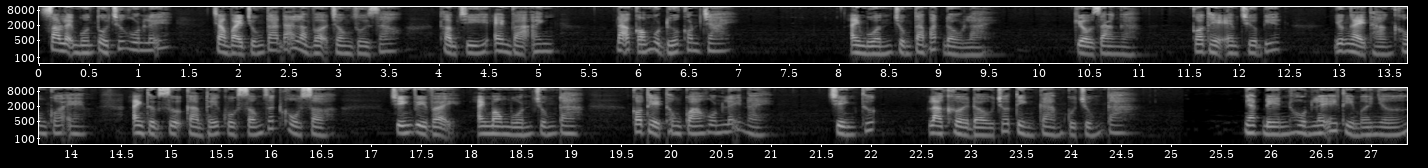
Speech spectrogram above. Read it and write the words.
Sao lại muốn tổ chức hôn lễ? Chẳng phải chúng ta đã là vợ chồng rồi sao? Thậm chí em và anh đã có một đứa con trai. Anh muốn chúng ta bắt đầu lại. Kiều Giang à, có thể em chưa biết, những ngày tháng không có em, anh thực sự cảm thấy cuộc sống rất khổ sở. Chính vì vậy, anh mong muốn chúng ta có thể thông qua hôn lễ này, chính thức là khởi đầu cho tình cảm của chúng ta. Nhắc đến hôn lễ thì mới nhớ,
